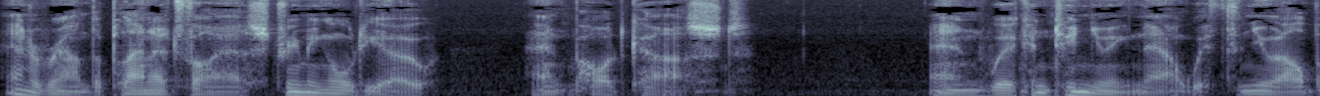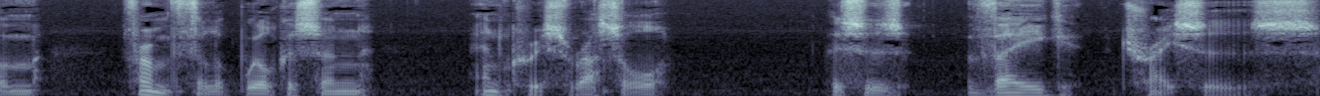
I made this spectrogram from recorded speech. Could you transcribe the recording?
and around the planet via streaming audio and podcast. And we're continuing now with the new album from Philip Wilkerson and Chris Russell. This is Vague traces.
